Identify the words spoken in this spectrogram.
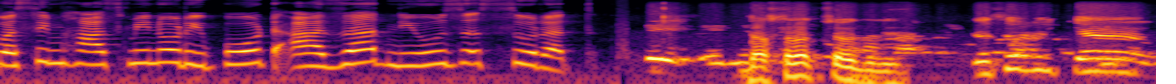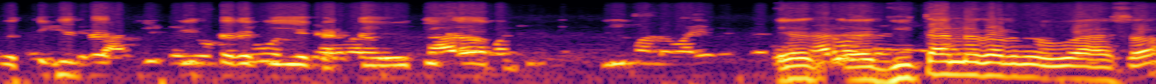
વસીમ હાસમીનો રિપોર્ટ આઝાદ ન્યૂઝ સુરત दशरथ चौधरी दरअसल क्या बच्चे के साथ किस तरह की ये घटना हुई थी कहाँ ये अ, गीता नगर में हुआ है सर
